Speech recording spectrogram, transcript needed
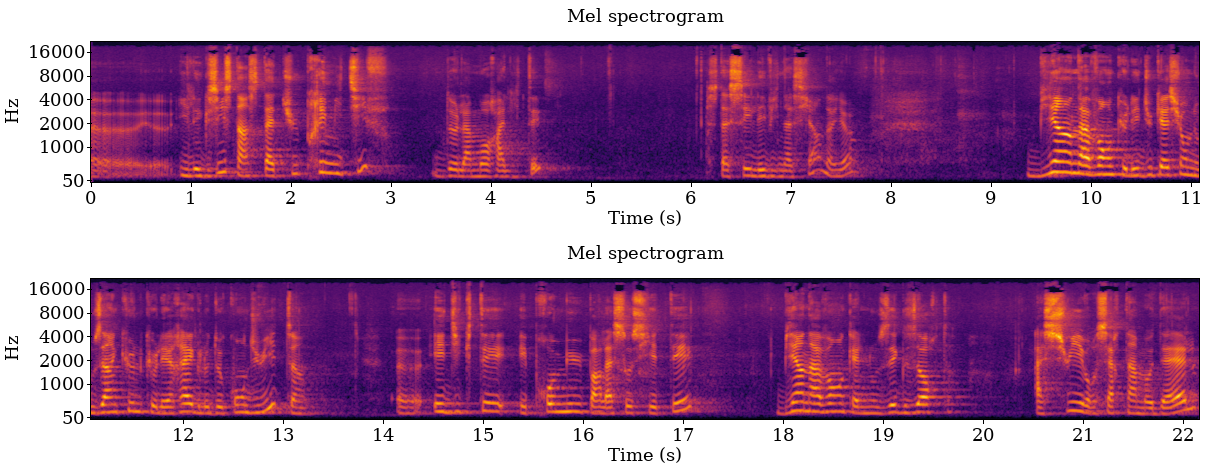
euh, existe un statut primitif de la moralité. C'est assez lévinassien d'ailleurs bien avant que l'éducation nous inculque les règles de conduite euh, édictées et promues par la société, bien avant qu'elle nous exhorte à suivre certains modèles,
